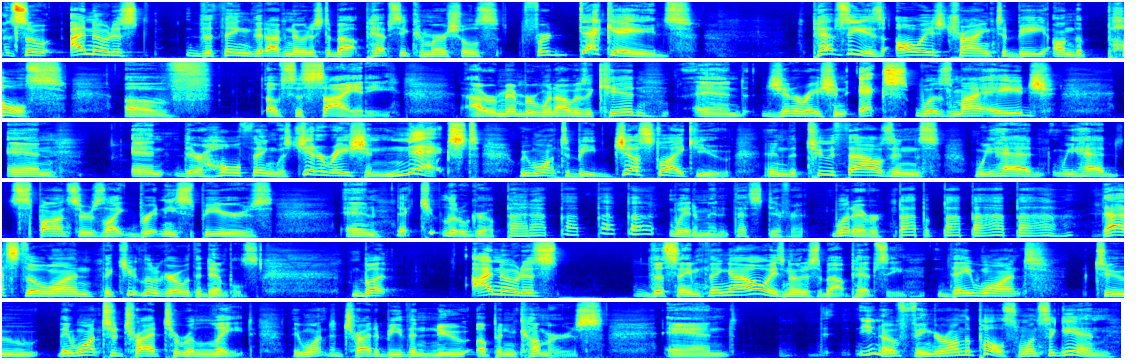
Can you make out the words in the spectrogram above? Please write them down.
So I noticed the thing that I've noticed about Pepsi commercials for decades. Pepsi is always trying to be on the pulse of of society. I remember when I was a kid and Generation X was my age and and their whole thing was Generation Next. We want to be just like you. And in the 2000s, we had we had sponsors like Britney Spears and that cute little girl. Wait a minute, that's different. Whatever. That's the one, the cute little girl with the dimples. But I noticed the same thing I always notice about Pepsi. They want to they want to try to relate. They want to try to be the new up and comers. And you know, finger on the pulse once again.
